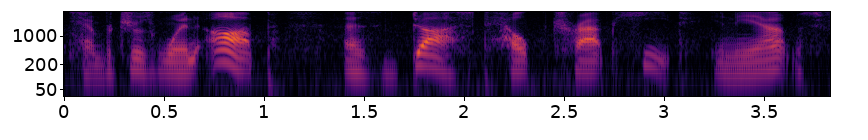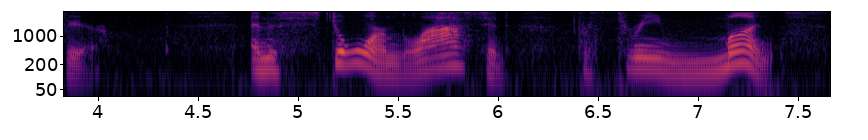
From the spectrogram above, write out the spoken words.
Temperatures went up as dust helped trap heat in the atmosphere. And the storm lasted for three months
